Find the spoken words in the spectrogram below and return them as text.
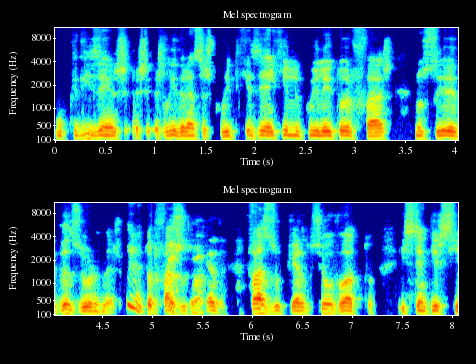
o que dizem as, as lideranças políticas é aquilo que o eleitor faz no segredo das urnas. O eleitor faz, o que, quer, faz o que quer do seu voto e sentir-se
